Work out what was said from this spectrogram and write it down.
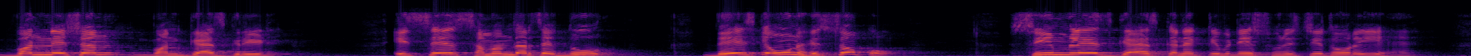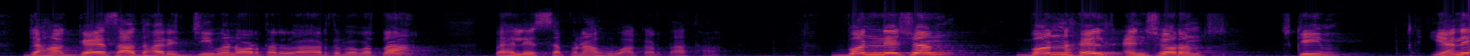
One nation, one gas grid, इससे समंदर से दूर देश के उन हिस्सों को सीमलेस गैस कनेक्टिविटी सुनिश्चित हो रही है, जहाँ गैस आधारित जीवन और अर्थव्यवस्था पहले सपना हुआ करता था। One nation, one health insurance scheme, यानी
